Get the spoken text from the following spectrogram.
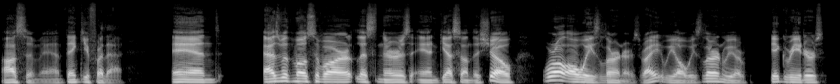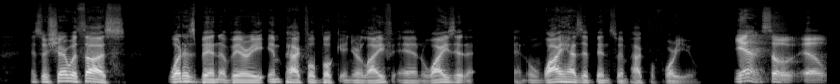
Awesome, man. Thank you for that. And as with most of our listeners and guests on the show, we're all always learners, right? We always learn. We are big readers. And so share with us what has been a very impactful book in your life and why is it and why has it been so impactful for you? Yeah, so uh,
